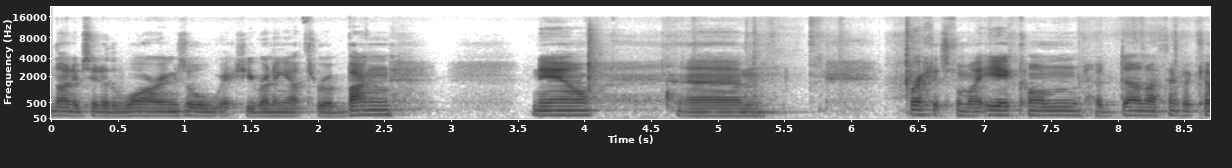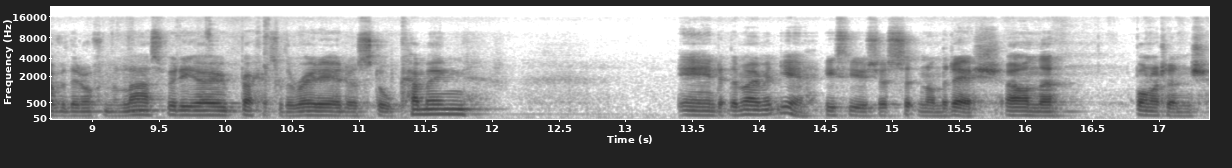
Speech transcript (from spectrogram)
90% of the wiring's all actually running out through a bung now. Um, brackets for my aircon are done. I think I covered that off in the last video. Brackets for the radiator are still coming. And at the moment, yeah, ECU is just sitting on the dash, uh, on the bonnet hinge.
